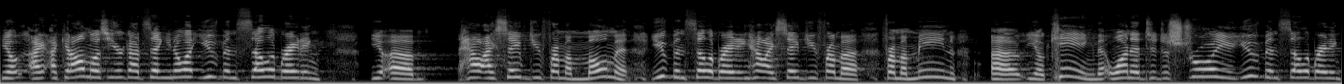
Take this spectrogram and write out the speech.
You know, I, I can almost hear God saying, you know what? You've been celebrating. Uh, how I saved you from a moment. You've been celebrating how I saved you from a from a mean uh, you know king that wanted to destroy you. You've been celebrating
